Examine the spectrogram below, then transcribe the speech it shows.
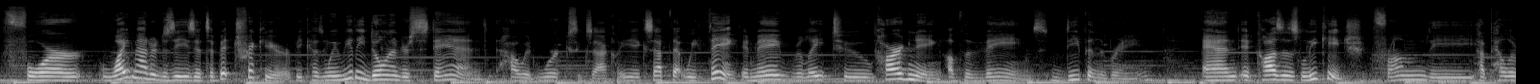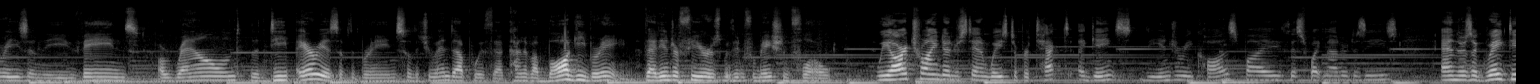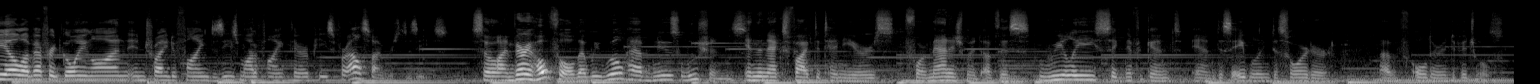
For white matter disease, it's a bit trickier because we really don't understand how it works exactly, except that we think it may relate to hardening of the veins deep in the brain, and it causes leakage from the capillaries and the veins around the deep areas of the brain so that you end up with a kind of a boggy brain that interferes with information flow. We are trying to understand ways to protect against the injury caused by this white matter disease. And there's a great deal of effort going on in trying to find disease-modifying therapies for Alzheimer's disease. So I'm very hopeful that we will have new solutions in the next five to 10 years for management of this really significant and disabling disorder of older individuals.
